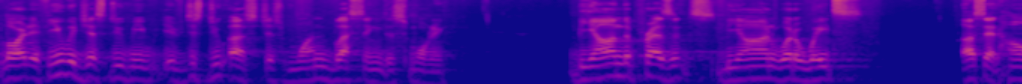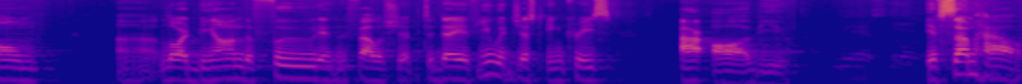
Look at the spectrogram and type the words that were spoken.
Lord, if you would just do me, if just do us just one blessing this morning, beyond the presence, beyond what awaits us at home, uh, Lord, beyond the food and the fellowship today, if you would just increase our awe of you. If somehow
